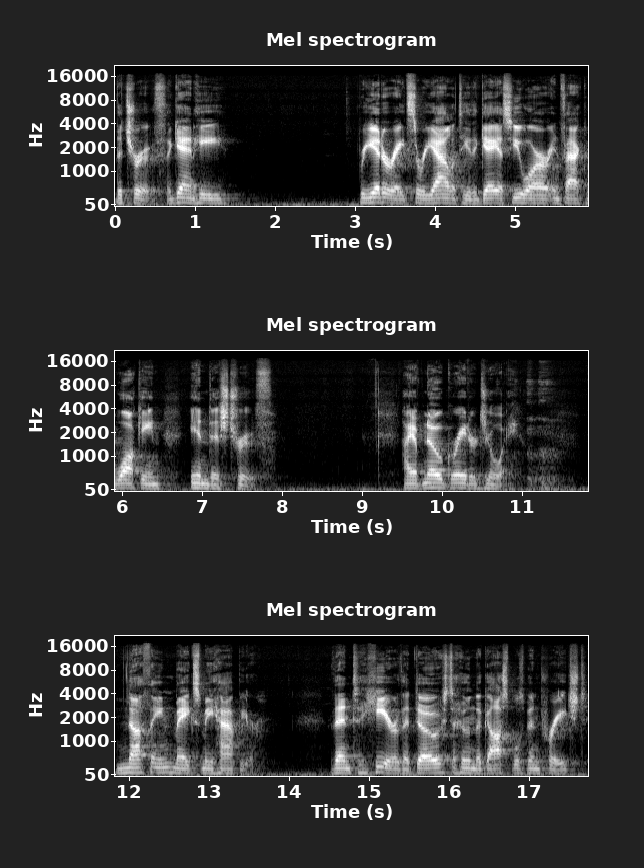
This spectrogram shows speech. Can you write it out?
the truth. Again, he reiterates the reality that Gaius, you are in fact walking in this truth. I have no greater joy Nothing makes me happier than to hear that those to whom the gospel's been preached,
